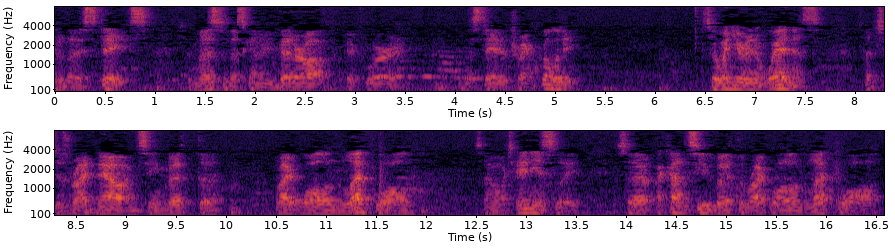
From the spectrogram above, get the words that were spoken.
in those states. So most of us are going to be better off if we're in a state of tranquility. So when you're in awareness, such as right now, I'm seeing both the right wall and the left wall simultaneously. So I can't see both the right wall and the left wall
